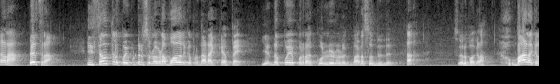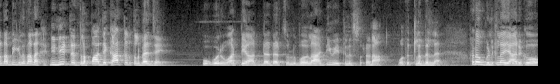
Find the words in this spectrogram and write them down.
என்னடா பேசுறா. நீ செவுத்துல போய் புட்டு சொல்ல கூட மோதலுக்கு அப்புறம் தாடா கேட்பேன். என்ன போய் அப்புறம் கொல்லு உனக்கு மனசு வந்தது? ஆ? சொல்லு பார்க்கலாம். பாலக்கிற நம்பிக்கையில் தானே நீ நீட்ட இடத்துல பாஞ்ச காட்டு இடத்துல பேஞ்சே ஒவ்வொரு வாட்டியும் அண்ணன் சொல்லும் போதெல்லாம் அடி வயிற்றுல சொல்லடா முதத்துல இல்லை ஆனால் உங்களுக்குலாம் யாருக்கும்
